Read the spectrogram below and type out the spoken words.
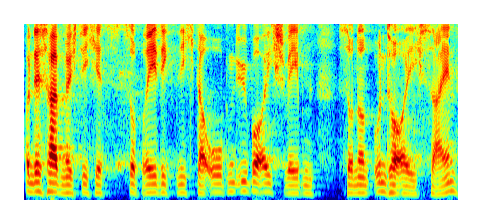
Und deshalb möchte ich jetzt zur Predigt nicht da oben über euch schweben, sondern unter euch sein.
